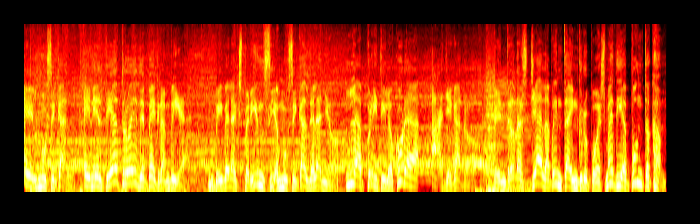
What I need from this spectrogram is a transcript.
el musical, en el Teatro EDP Gran Vía. Vive la experiencia musical del año. La Pretty Locura ha llegado. Entradas ya a la venta en gruposmedia.com.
